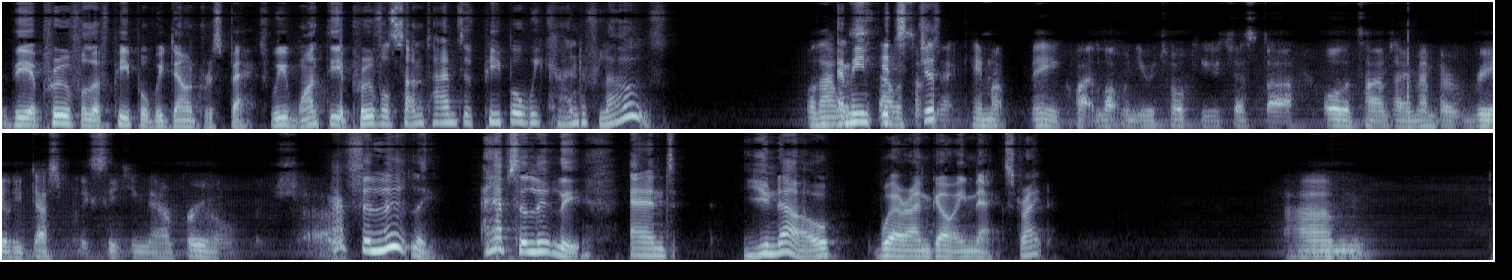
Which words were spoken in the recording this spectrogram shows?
the approval of people we don't respect. We want the approval sometimes of people we kind of loathe. Well, that was, I mean, that was something just- that came up for me quite a lot when you were talking. It's just uh, all the times I remember really desperately seeking their approval. Which, uh, Absolutely. Absolutely. And you know where I'm going next, right? um,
